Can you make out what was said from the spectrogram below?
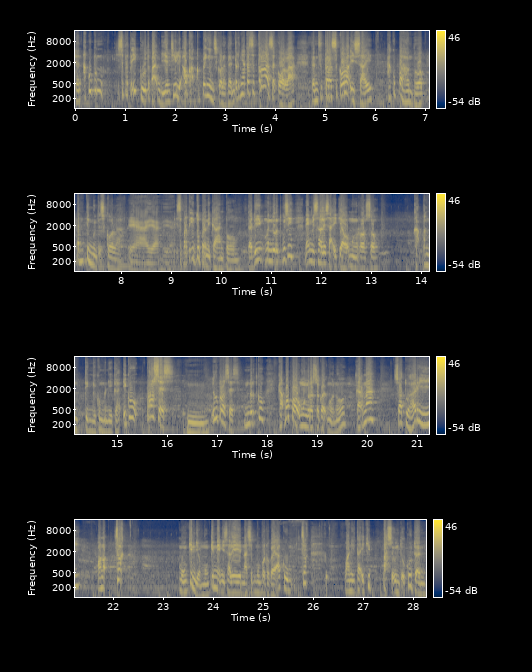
Dan aku pun seperti iku tepat mbiyen cilik, aku gak kepengin sekolah dan ternyata setelah sekolah dan setelah sekolah isai, aku paham bahwa penting untuk sekolah. ya ya ya Seperti itu pernikahan, Bong. Jadi menurutku sih, nek misalnya saiki awak ngeroso gak penting iku menikah, iku proses. hmm. Itu proses. Menurutku gak apa-apa umum ngerasa kayak ngono karena suatu hari ono celak mungkin ya mungkin nih misalnya nasibmu podo kayak aku celak wanita iki pas untukku dan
